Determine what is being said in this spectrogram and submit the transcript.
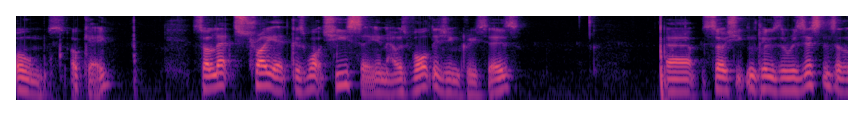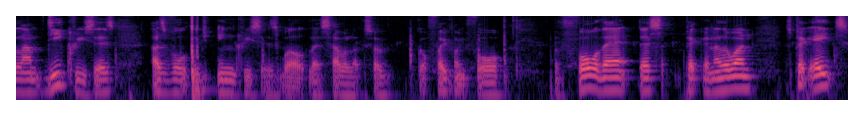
ohms. Okay. So let's try it because what she's saying now is voltage increases Uh, so she concludes the resistance of the lamp decreases as voltage increases. Well, let's have a look. So I've got 5.4 of 4 there. Let's pick another one. Let's pick 8.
